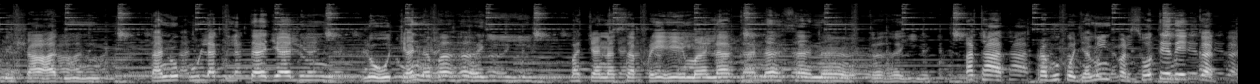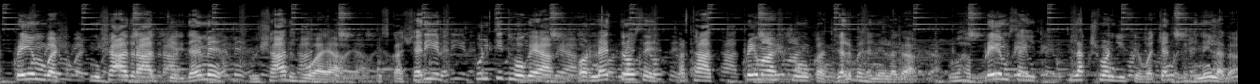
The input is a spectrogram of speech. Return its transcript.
विषादु। तनु पुलकित जलु लोचन बहई, बचन स प्रेम लगन सन कही। अर्थात प्रभु को ज़मीन पर सोते देखकर प्रेम वश निषाद राज के हृदय में विषाद हो आया। उसका शरीर पुलकित हो गया और नेत्रों से अर्थात प्रेमाश्रुओं का जल बहने लगा। वह प्रेम सहित लक्ष्मण जी से वचन कहने लगा।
